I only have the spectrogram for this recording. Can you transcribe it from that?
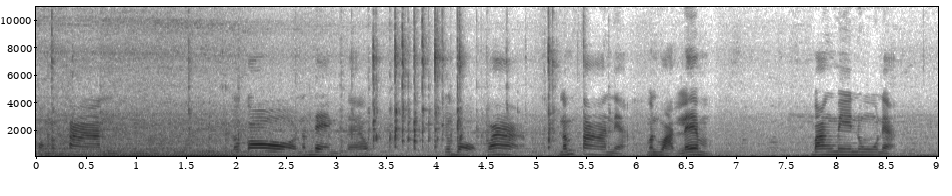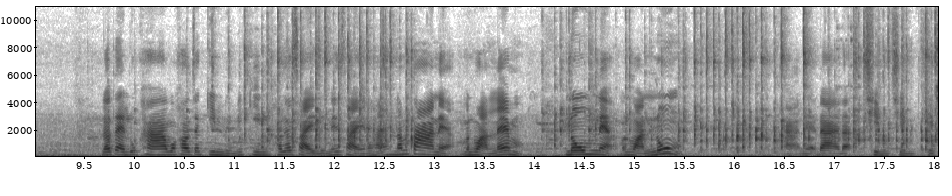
ของน้ำตาล แล้วก็น้ำแดงอยู่แล้ว จะบอกว่าน้ำตาลเนี่ย มันหวานแล่ม บางเมนูเนี่ย แล้วแต่ลูกค้าว่าเขาจะกินหรือไม่กินเขาจะใส่หรือไม่ใส่นะคะ น้ำตาลเนี่ยมันหวานแล่ม นมเนี่ยมันหวานนุ่ม เนี่ยได้ละชิมชิมชิม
